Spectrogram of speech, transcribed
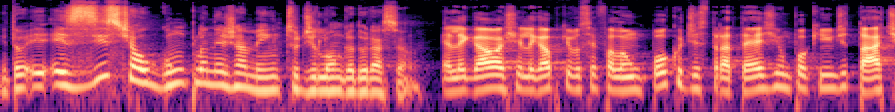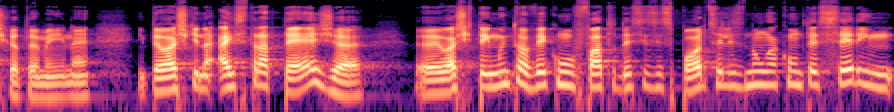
Então, existe algum planejamento de longa duração? É legal, achei legal porque você falou um pouco de estratégia e um pouquinho de tática também, né? Então, eu acho que a estratégia eu acho que tem muito a ver com o fato desses esportes eles não acontecerem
